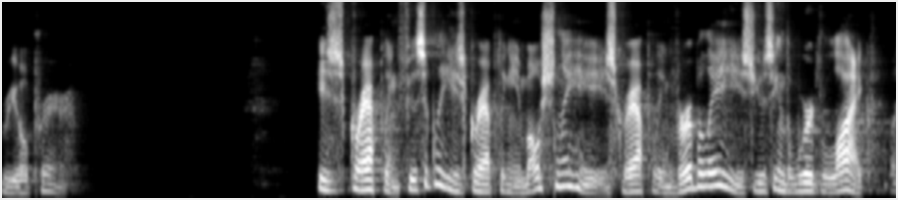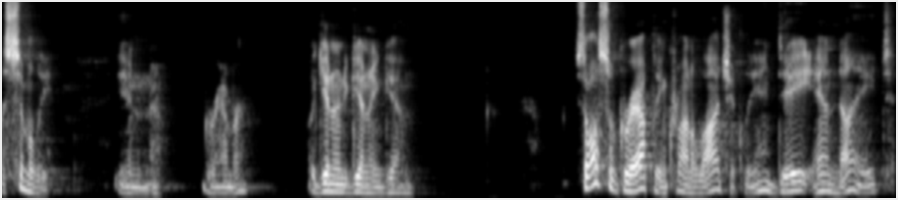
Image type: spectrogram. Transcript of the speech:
real prayer. He's grappling physically, he's grappling emotionally, he's grappling verbally, he's using the word like, a simile, in grammar, again and again and again. He's also grappling chronologically, day and night.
